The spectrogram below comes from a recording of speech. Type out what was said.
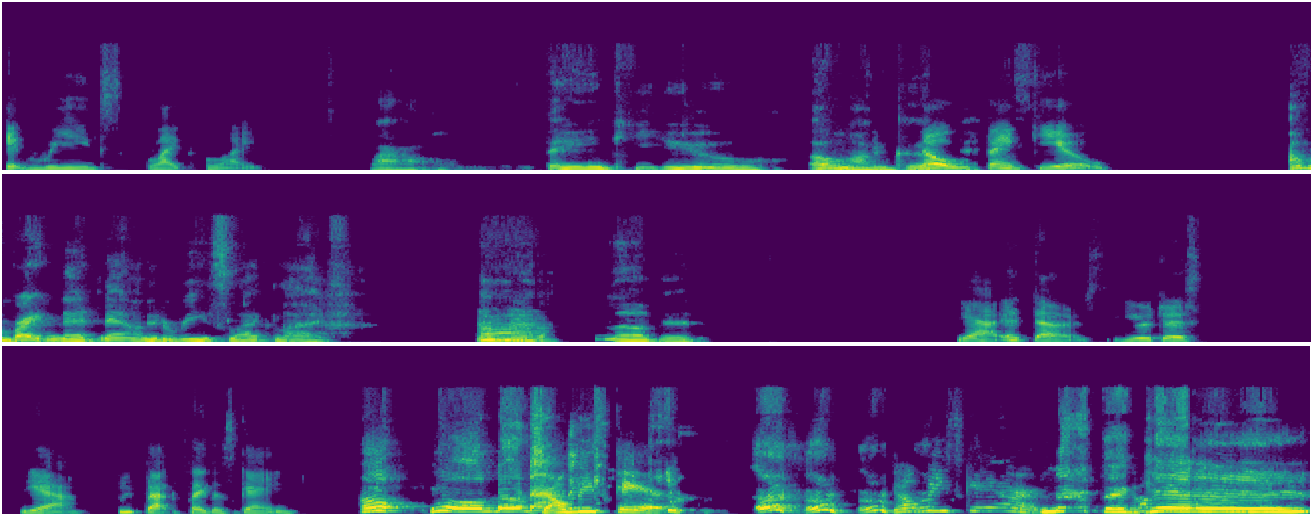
It reads like life. Wow. Thank you. Oh my goodness. No, thank you. I'm writing that down. It reads like life. Mm-hmm. I love it. Yeah, it does. You're just, yeah, we've got to play this game. Oh, well, no, don't be scared. Don't be scared. Not the game.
